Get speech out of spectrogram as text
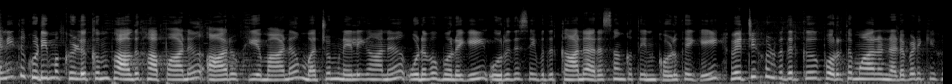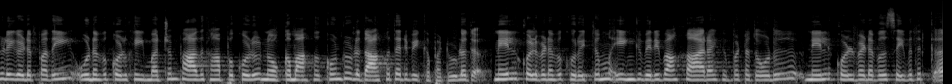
அனைத்து குடிமக்களுக்கும் பாதுகாப்பான ஆரோக்கியமான மற்றும் நிலையான உணவு முறையை உறுதி செய்வதற்கான அரசாங்கத்தின் கொள்கையை வெற்றி கொள்வதற்கு பொருத்தமான நடவடிக்கைகளை எடுப்பதை உணவு கொள்கை மற்றும் பாதுகாப்பு குழு நோக்கமாக கொண்டுள்ளது. உள்ளதாக தெரிவிக்கப்பட்டுள்ளது. நெல் கொள்வனவு குறித்தும் இங்கு விரிவாக ஆராயப்பட்டதோடு நெல் கொள்வனவு செய்வதற்கு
